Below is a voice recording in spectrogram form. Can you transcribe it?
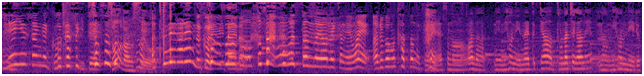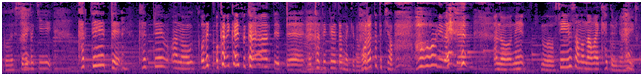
声優さんが豪華すぎてそうそうそう。そうなんですよ。集められんのこれみたいなそう。そうそう私も思ったんだよ。なんかね前アルバム買ったんだけどね、はい。そのまだね日本にいない時は友達がね日本に旅行する時、買ってって買ってあのお,、ね、お金返すからって言って、ね、買ってくれたんだけど、もらった時ははあになって あのねの声優さんの名前書いてるじゃないですか、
